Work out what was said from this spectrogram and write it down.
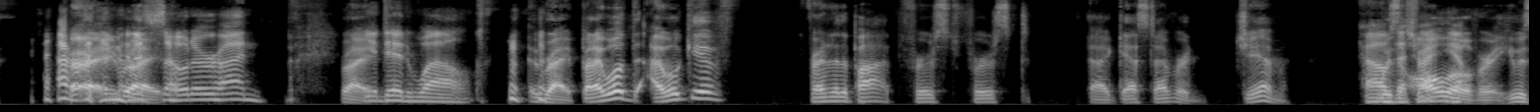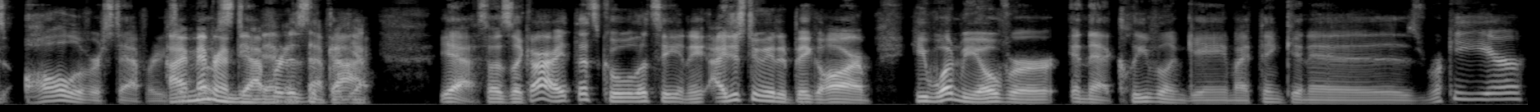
after Right, the right. Minnesota run. Right. You did well. right. But I will I will give friend of the pod first first uh, guest ever Jim Oh, was that's right. all Yep. over. He was all over Stafford. He's I like, remember "No, him Stafford is the guy. yeah. Yeah. So I was like, all right, that's cool. Let's see. And he, I just knew he had a big arm. He won me over in that Cleveland game, I think in his rookie year.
